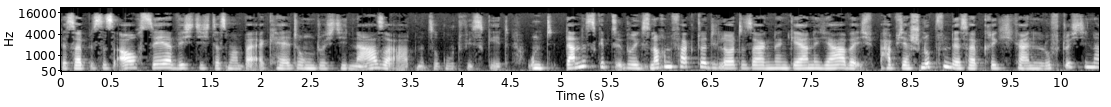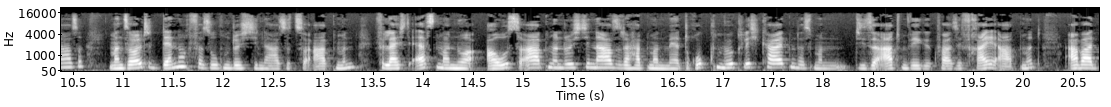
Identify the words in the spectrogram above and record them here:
Deshalb ist es auch sehr wichtig, dass man bei Erkältungen durch die Nase atmet, so gut wie es geht. Und dann gibt es übrigens noch einen Faktor, die Leute sagen dann gerne, ja, aber ich habe ja Schnupfen, deshalb kriege ich keine Luft durch die Nase. Man sollte dennoch versuchen, durch die Nase zu atmen. Vielleicht erstmal nur ausatmen durch die Nase, da hat man mehr Druckmöglichkeiten, dass man diese Atemwege quasi frei atmet. Aber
